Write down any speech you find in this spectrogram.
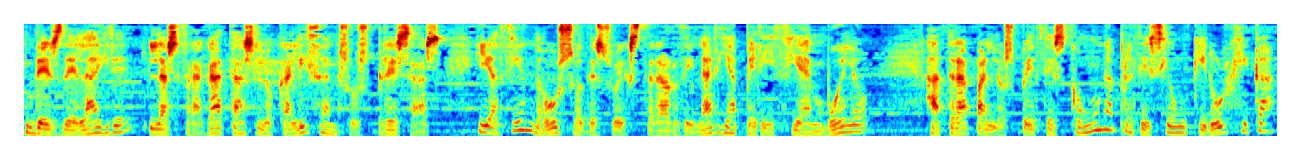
Desde el aire, las fragatas localizan sus presas y haciendo uso de su extraordinaria pericia en vuelo, atrapan los peces con una precisión quirúrgica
